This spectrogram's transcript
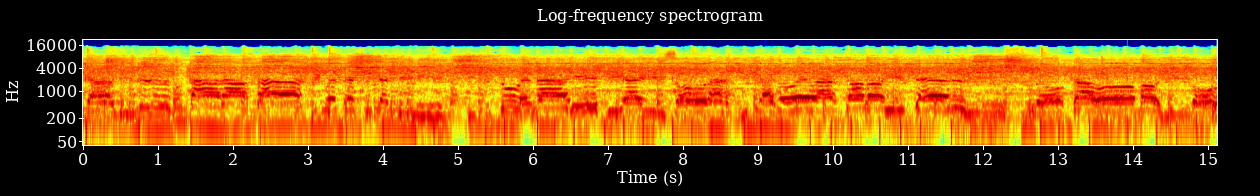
がいるのならば私たちに聞き取れない消えそうな歌声は届いてる募った想いを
